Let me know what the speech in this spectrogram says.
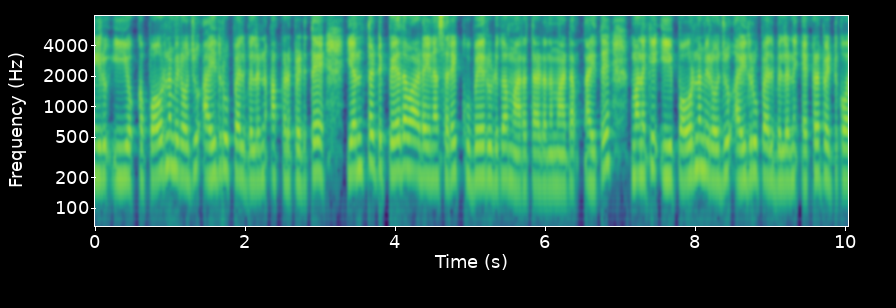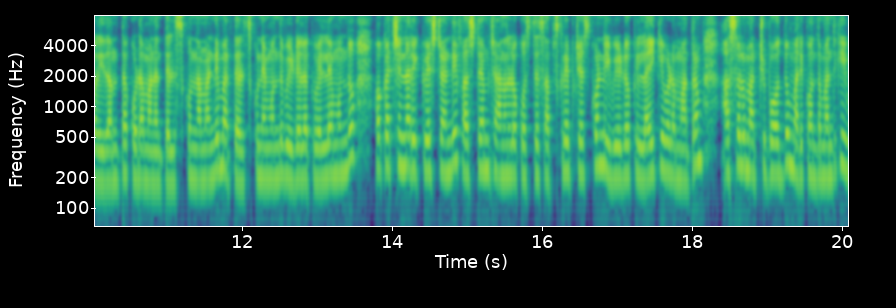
మీరు ఈ యొక్క పౌర్ణమి రోజు ఐదు రూపాయల బిల్లును అక్కడ పెడితే ఎంతటి పేదవాడైనా సరే కుబేరుడిగా మారతాడనమాట అయితే మనకి ఈ పౌర్ణమి రోజు ఐదు రూపాయల బిల్లని ఎక్కడ పెట్టుకోవాలి? ఇదంతా కూడా మనం తెలుసుకుందామండి. మరి తెలుసుకునే ముందు వీడియోలోకి వెళ్ళే ముందు ఒక చిన్న రిక్వెస్ట్ అండి. ఫస్ట్ టైం ఛానల్లోకి వస్తే సబ్స్క్రైబ్ చేసుకోండి. ఈ వీడియోకి లైక్ ఇవ్వడం మాత్రం అస్సలు మర్చిపోవద్దు. మరికొంతమందికి ఈ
